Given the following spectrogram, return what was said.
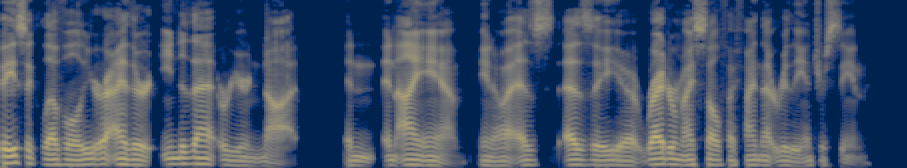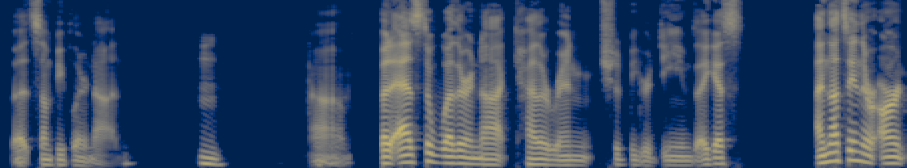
basic level you're either into that or you're not and and i am you know as as a uh, writer myself i find that really interesting but some people are not Mm. um but as to whether or not Kylo Ren should be redeemed, I guess I'm not saying there aren't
